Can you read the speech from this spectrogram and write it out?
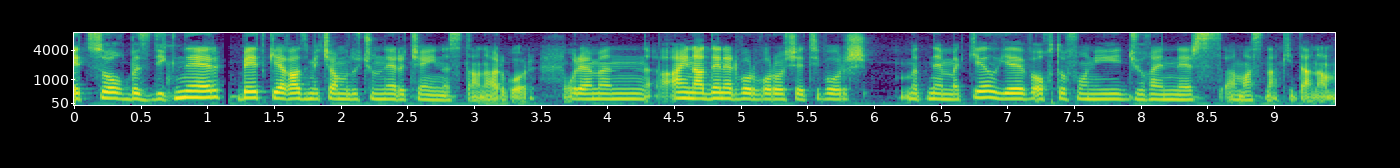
մեծող բզդիգներ պետք եղած միջամդությունները չէին ստանալ գոր։ Ուրեմն այն ադեն էր որ որոշեցի որ մտնեմ մկել եւ օկտոֆոնի ջուրեններս մասնակի դանամ։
